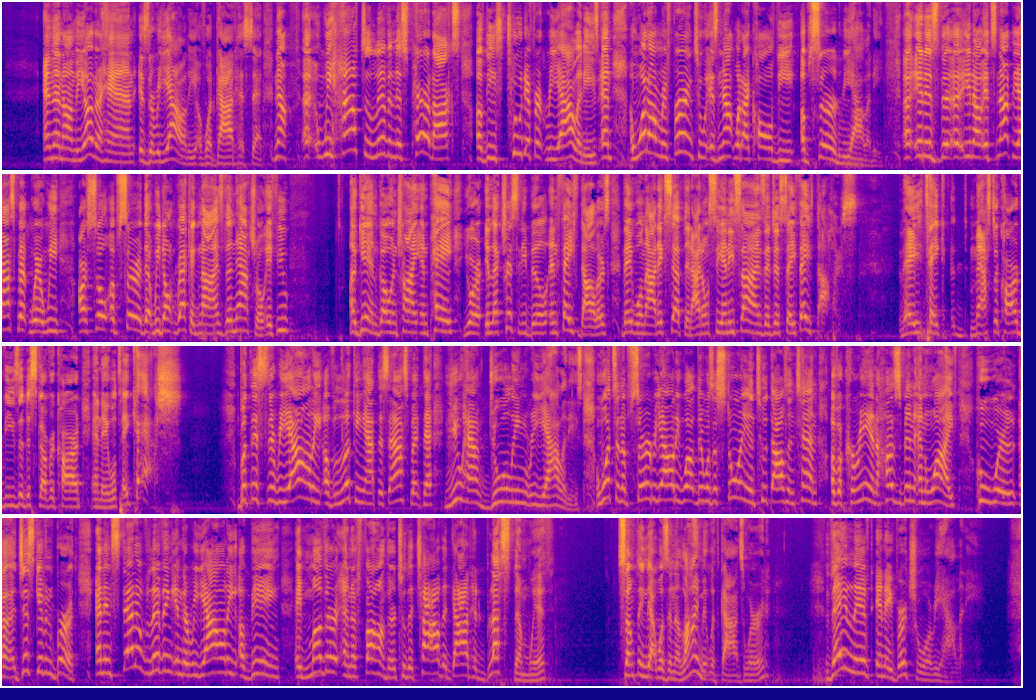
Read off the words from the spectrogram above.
And then on the other hand is the reality of what God has said. Now, uh, we have to live in this paradox of these two different realities. And what I'm referring to is not what I call the absurd reality. Uh, it is the, uh, you know, it's not the aspect where we are so absurd that we don't recognize the natural. If you again go and try and pay your electricity bill in faith dollars, they will not accept it. I don't see any signs that just say faith dollars. They take MasterCard, Visa, Discover card, and they will take cash. But it's the reality of looking at this aspect that you have dueling realities. What's an absurd reality? Well, there was a story in 2010 of a Korean husband and wife who were uh, just given birth. And instead of living in the reality of being a mother and a father to the child that God had blessed them with, something that was in alignment with God's word, they lived in a virtual reality.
